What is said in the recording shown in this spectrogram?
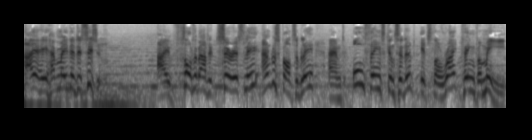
I have made a decision. I've thought about it seriously and responsibly, and all things considered, it's the right thing for me.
